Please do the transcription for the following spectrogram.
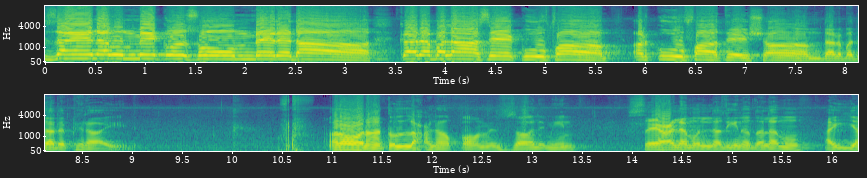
जैनब उम्मे कुलसूम मेरे बगदा करबला से कूफा, और कूफा थे शाम दर बदर फिराई। अलमीन सेलमदीन दलमकलबून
